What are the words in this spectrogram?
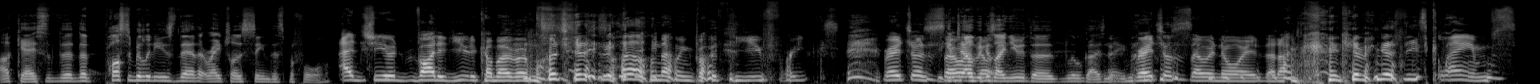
Okay, so the the possibility is there that Rachel has seen this before. And she invited you to come over and watch it as well, knowing both of you freaks. Rachel's You so can tell anno- because I knew the little guy's name. Rachel's so annoyed that I'm giving her these claims.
